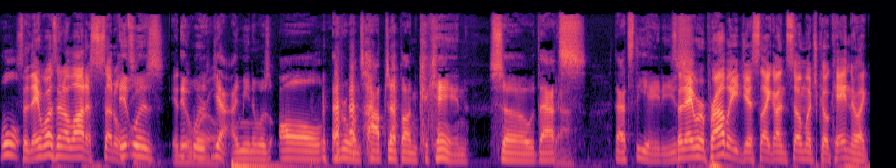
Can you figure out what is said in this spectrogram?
well So there wasn't a lot of subtlety. it was in it the was world. yeah i mean it was all everyone's hopped up on cocaine so that's that's the 80s So they were probably just like on so much cocaine. They're like,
